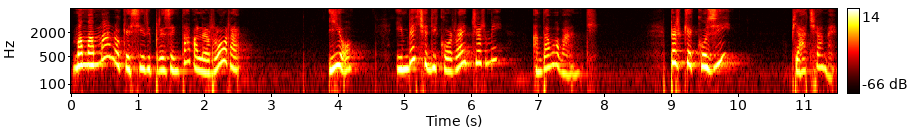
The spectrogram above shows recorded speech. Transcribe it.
Ma man mano che si ripresentava l'errore, io, invece di correggermi, andavo avanti, perché così piace a me.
